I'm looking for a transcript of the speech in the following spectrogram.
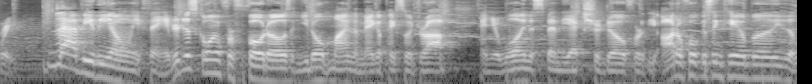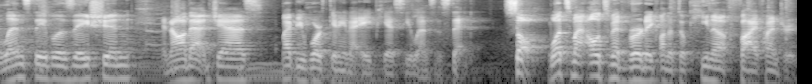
III. That'd be the only thing. If you're just going for photos and you don't mind the megapixel drop, and you're willing to spend the extra dough for the autofocusing capability, the lens stabilization, and all that jazz, might be worth getting that APS-C lens instead. So, what's my ultimate verdict on the Tokina 500?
